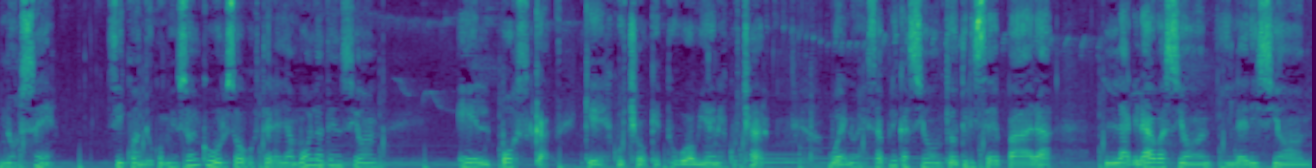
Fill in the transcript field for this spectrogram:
No sé si cuando comenzó el curso usted le llamó la atención el postcat que escuchó, que tuvo bien escuchar. Bueno, esa aplicación que utilicé para la grabación y la edición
